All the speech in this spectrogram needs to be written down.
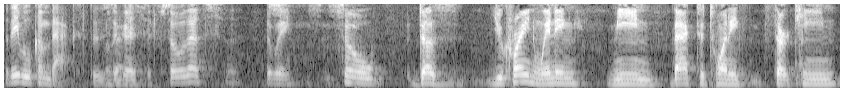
they will come back to this okay. aggressive. So that's the way. So does Ukraine winning mean back to 2013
